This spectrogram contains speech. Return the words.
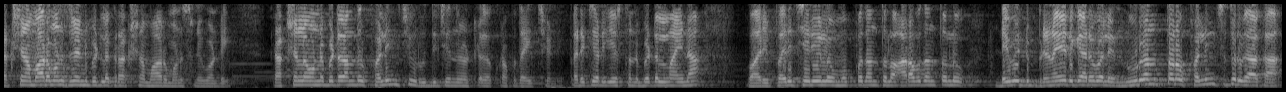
రక్షణ మారు మనసు లేని బిడ్డలకు రక్షణ మారు మనసునివ్వండి. రక్షణలో ఉన్న బిడ్డలందరూ ఫలించి వృద్ధి చెందినట్లుగా కృపద ఇచ్చండి పరిచర్య చేస్తున్న బిడ్డలనైనా వారి పరిచర్యలో ముప్పదంతలు అరవదంతలు డేవిడ్ బ్రినైడ్ గారి వలె నూరంతలు ఫలించుదురుగాక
